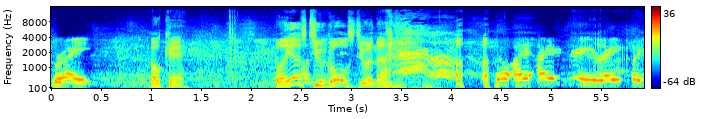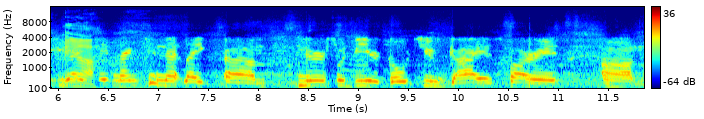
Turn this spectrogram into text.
Right. Okay. Well, he has two goals doing that. no, I, I agree, right? But you guys Yeah. did mention that like um, Nurse would be your go-to guy as far as um,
